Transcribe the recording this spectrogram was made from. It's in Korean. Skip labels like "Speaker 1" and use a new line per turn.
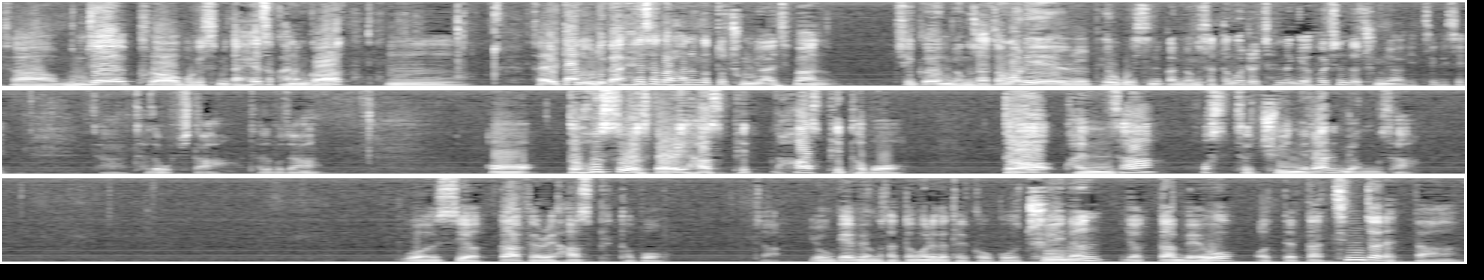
자, 문제 풀어보겠습니다. 해석하는 것. 음, 자, 일단 우리가 해석을 하는 것도 중요하지만, 지금 명사 덩어리를 배우고 있으니까 명사 덩어리를 찾는 게 훨씬 더 중요하겠지, 그지? 자, 찾아봅시다. 찾아보자. 어, the host was very hospi- hospitable. the 관사, host, 주인이라는 명사. was였다, very hospitable. 자, 요게 명사 덩어리가 될 거고, 주인은 였다, 매우, 어땠다, 친절했다.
